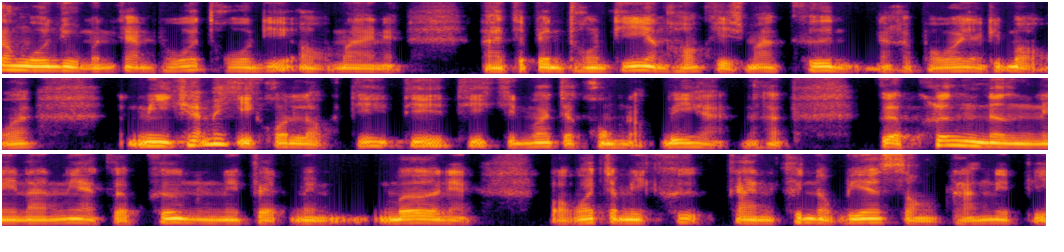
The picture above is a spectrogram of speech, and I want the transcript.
กังวลอยู่เหมือนกันเพราะว่าโทนที่ออกมาเนี่ย อาจจะเป็นโทนที่ยังฮอกกิชมากขึ้นนะครับ เพราะว่าอย่างที่บอกว่ามีแค่ไม่กี่คนหรอกที่ที่ที่คิดว่าจะคงดอกเบี้ยนะครับเกือบครึ่งหนึ่งในนั้นเนี่ยเกือบครึ่งหนึ่งในเฟดเมมเบอร์เนี่ยบอกว่าจะมีการขึ้นดอกเบี้ยสองครั้งในปี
